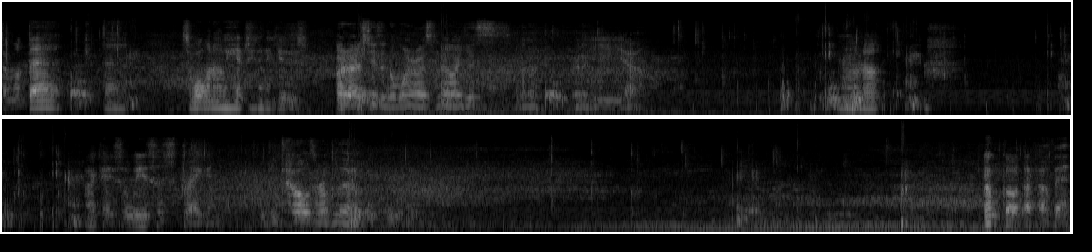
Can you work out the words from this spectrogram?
Don't want that. That. So what one are we actually gonna use? Oh, I don't know, just use the normal arrows for now, I guess. I don't really. Yeah. No, no. Okay, so where's this dragon? The towers are up there. Oh god, I felt that.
